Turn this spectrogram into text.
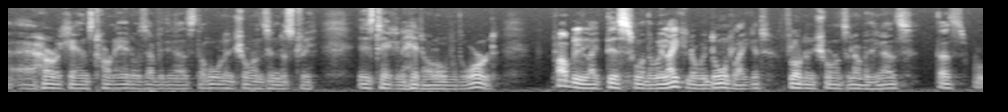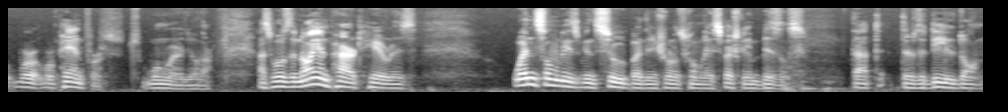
uh, hurricanes, tornadoes, everything else. The whole insurance industry is taking a hit all over the world. Probably like this, whether we like it or we don't like it, flood insurance and everything else. That's we're we're paying for it one way or the other. I suppose the annoying part here is when somebody has been sued by the insurance company, especially in business, that there's a deal done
